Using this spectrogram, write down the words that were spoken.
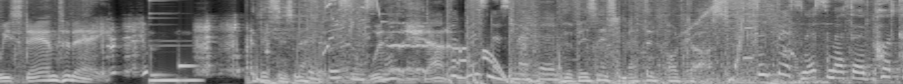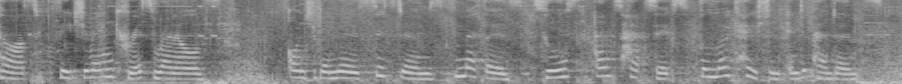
We stand today The Business Method. Business with the method. shadow. The business method. The Business Method Podcast. The Business Method Podcast featuring Chris Reynolds. Entrepreneurs' systems, methods, tools, and tactics for location independence.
